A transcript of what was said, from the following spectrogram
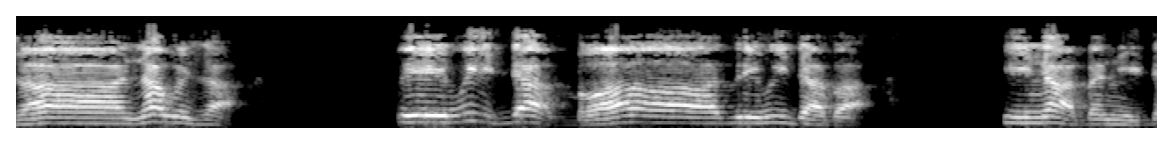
ဇာနဝိဇာသေဝိတဘာသေဝိတဘဟိနပဏိတ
